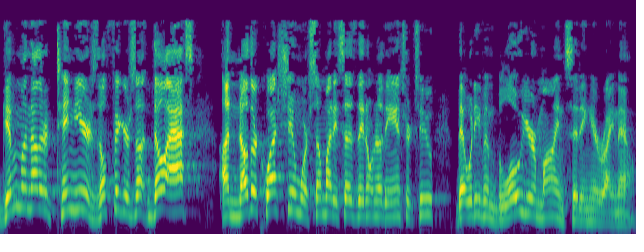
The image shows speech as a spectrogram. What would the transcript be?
Give them another 10 years. They'll figure something, they'll ask another question where somebody says they don't know the answer to that would even blow your mind sitting here right now.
